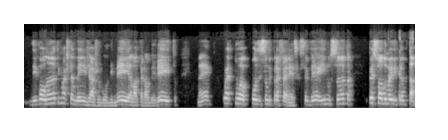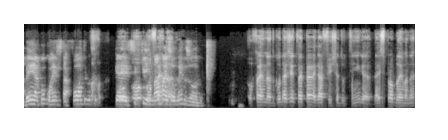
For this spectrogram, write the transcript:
de volante, mas também já jogou de meia, lateral direito, né? Qual é a tua posição de preferência? Que você vê aí no Santa, o pessoal do meio de campo está bem, a concorrência está forte, e você quer se firmar mais ou menos onde? Ô, Fernando, quando a gente vai pegar a ficha do Tinga, dá esse problema, né?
